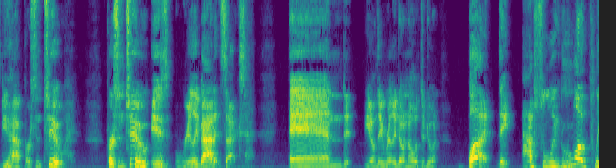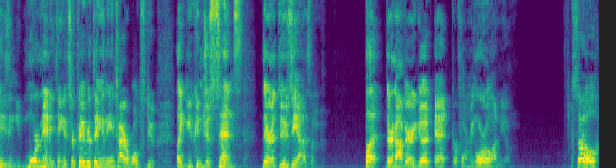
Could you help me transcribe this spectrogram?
you have person two Person two is really bad at sex. And, you know, they really don't know what they're doing. But they absolutely love pleasing you more than anything. It's their favorite thing in the entire world to do. Like, you can just sense their enthusiasm. But they're not very good at performing oral on you. So,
